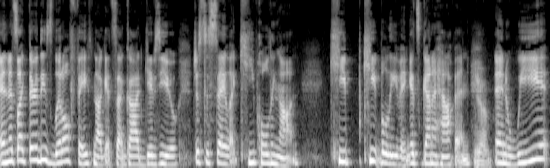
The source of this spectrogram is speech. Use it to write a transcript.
And it's like there are these little faith nuggets that God gives you just to say, like, keep holding on, keep keep believing, it's gonna happen. Yeah. And we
